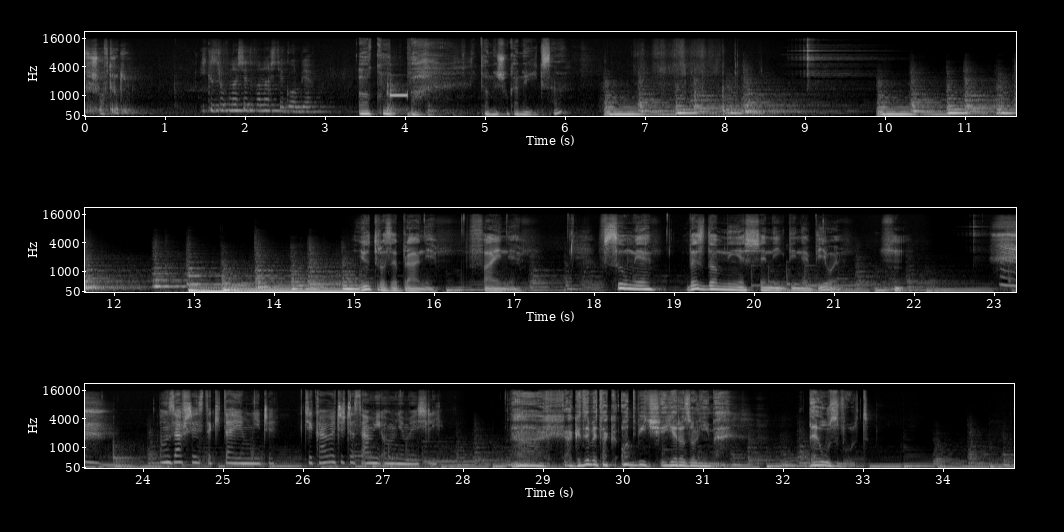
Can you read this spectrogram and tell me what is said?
wyszło w drugim? X równa się 12 głąbie. O kurwa. To my szukamy X, a? Jutro zebranie. Fajnie. W sumie bezdomny jeszcze nigdy nie byłem. On zawsze jest taki tajemniczy. Ciekawe, czy czasami o mnie myśli. A gdyby tak odbić Jerozolimę? Deus vult.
